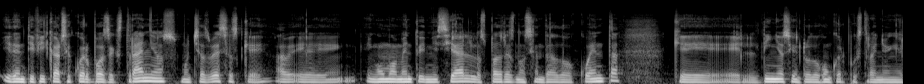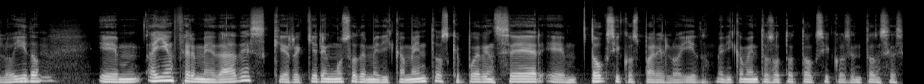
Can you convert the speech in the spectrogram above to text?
identificarse cuerpos extraños, muchas veces que en un momento inicial los padres no se han dado cuenta que el niño se introdujo un cuerpo extraño en el oído. Em, hay enfermedades que requieren uso de medicamentos que pueden ser em, tóxicos para el oído, medicamentos ototóxicos. Entonces,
